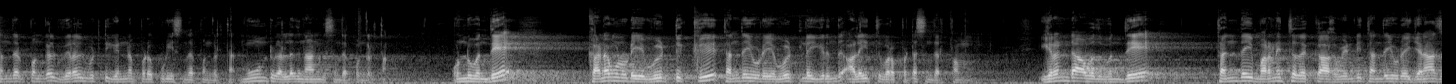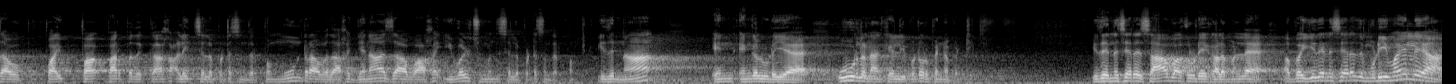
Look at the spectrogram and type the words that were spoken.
சந்தர்ப்பங்கள் விரல் விட்டு எண்ணப்படக்கூடிய சந்தர்ப்பங்கள் தான். மூன்று அல்லது நான்கு சந்தர்ப்பங்கள் தான். ஒன்று வந்தே கணவனுடைய வீட்டுக்கு தந்தையுடைய வீட்டில் இருந்து அழைத்து வரப்பட்ட சந்தர்ப்பம். இரண்டாவது வந்து தந்தை மரணித்ததற்காக வேண்டி தந்தையுடைய ஜனாசாவை பாய்- பா- பார்ப்பதற்காக அழைத்து செல்லப்பட்ட சந்தர்ப்பம். மூன்றாவதாக ஜனாசாவாக இவள் சுமந்து செல்லப்பட்ட சந்தர்ப்பம். இது நான் என் எங்களுடைய ஊரில் நான் கேள்விப்பட்ட ஒரு பெண்ணை பற்றி. இது என்ன செய்கிறது சாபாக்களுடைய காலம் அல்ல அப்போ இது என்ன செய்கிறது முடியுமா இல்லையா?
